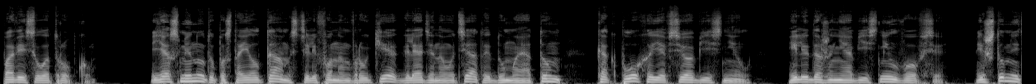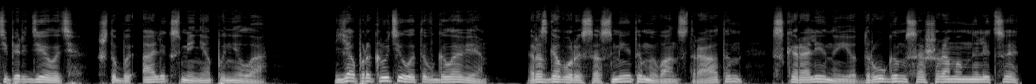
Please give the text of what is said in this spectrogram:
повесила трубку. Я с минуту постоял там, с телефоном в руке, глядя на утят и думая о том, как плохо я все объяснил. Или даже не объяснил вовсе. И что мне теперь делать, чтобы Алекс меня поняла? Я прокрутил это в голове. Разговоры со Смитом и Ван с Каролиной ее другом со шрамом на лице,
